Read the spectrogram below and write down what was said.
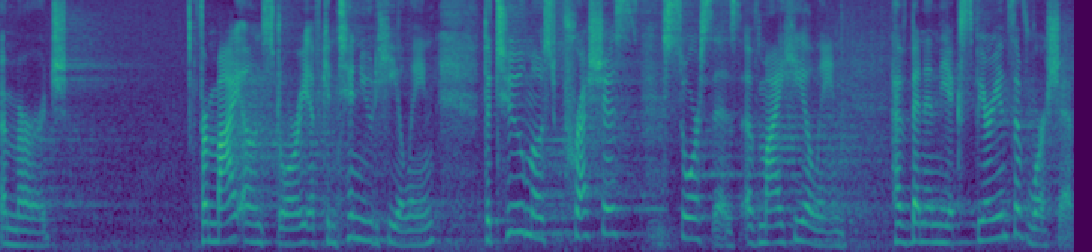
emerge. From my own story of continued healing, the two most precious sources of my healing have been in the experience of worship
